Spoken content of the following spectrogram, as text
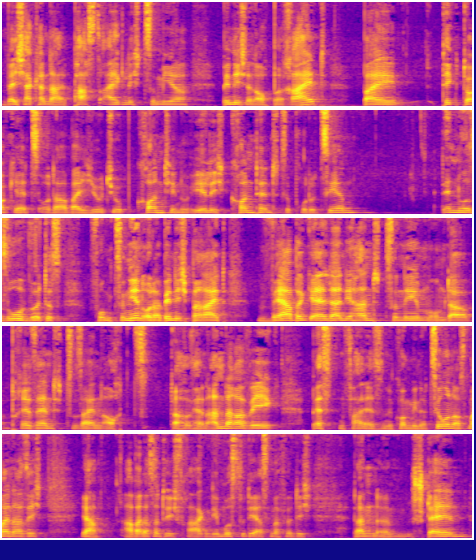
welcher Kanal passt eigentlich zu mir. Bin ich dann auch bereit, bei TikTok jetzt oder bei YouTube kontinuierlich Content zu produzieren? Denn nur so wird es funktionieren. Oder bin ich bereit, Werbegelder in die Hand zu nehmen, um da präsent zu sein? Auch das ist ja ein anderer Weg. Besten Fall ist es eine Kombination aus meiner Sicht. Ja, aber das sind natürlich Fragen, die musst du dir erstmal für dich dann ähm, stellen.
